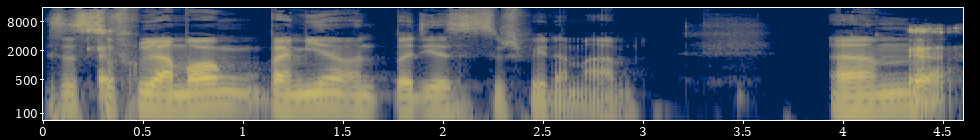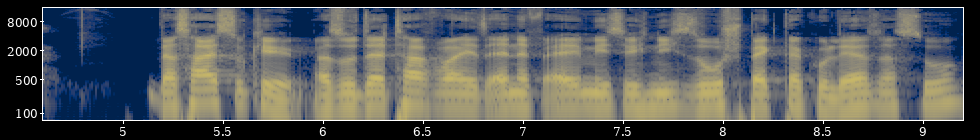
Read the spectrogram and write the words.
es ist zu früh am Morgen bei mir und bei dir ist es zu spät am Abend. Ähm, ja. Das heißt, okay, also der Tag war jetzt NFL-mäßig nicht so spektakulär, sagst du.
